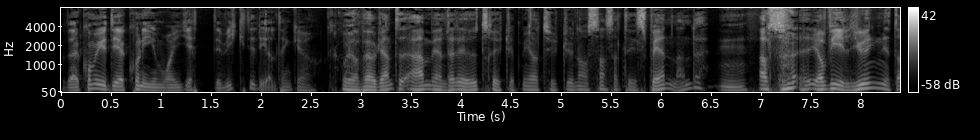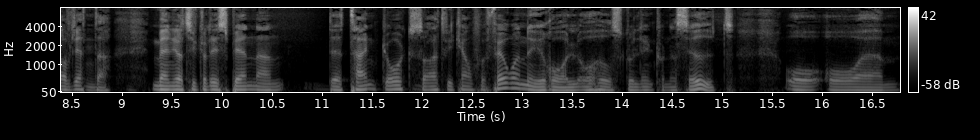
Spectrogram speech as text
Där kommer ju diakonin vara en jätteviktig del tänker jag. Och jag vågar inte använda det uttrycket men jag tycker ju någonstans att det är spännande. Mm. Alltså jag vill ju inget av detta. Mm. Men jag tycker det är spännande tanke också att vi kanske får en ny roll och hur skulle den kunna se ut. Och, och, ehm,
